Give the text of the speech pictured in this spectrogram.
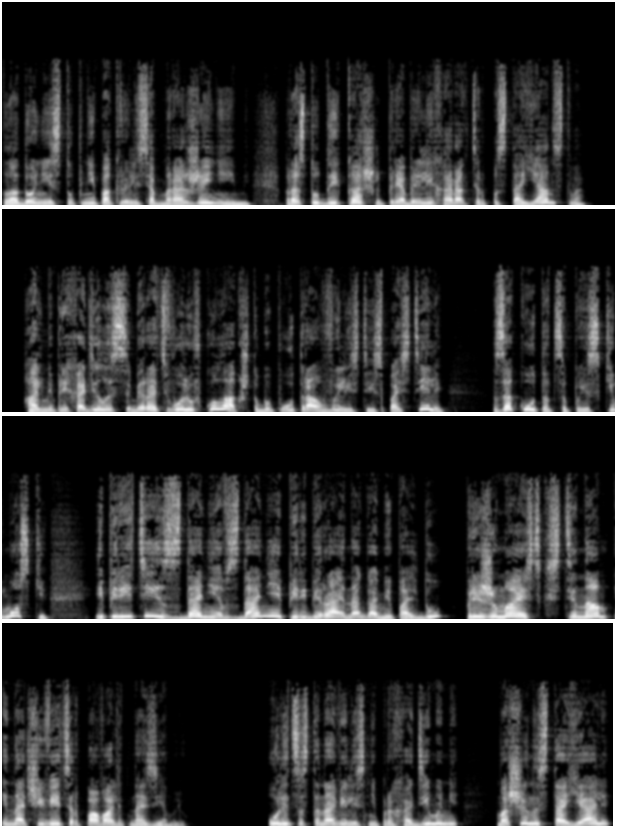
Ладони и ступни покрылись обморожениями, простуда и кашель приобрели характер постоянства. Альме приходилось собирать волю в кулак, чтобы по утрам вылезти из постели, закутаться по-эскимоски и перейти из здания в здание, перебирая ногами по льду, прижимаясь к стенам, иначе ветер повалит на землю. Улицы становились непроходимыми, машины стояли,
